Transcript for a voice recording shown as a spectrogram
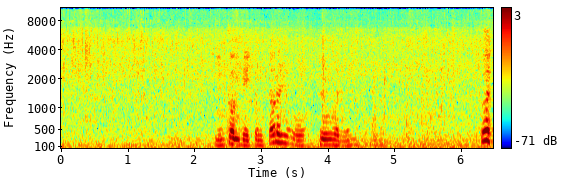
인건비 좀 떨어지고 그런 거지. 끝.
